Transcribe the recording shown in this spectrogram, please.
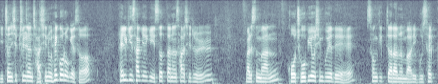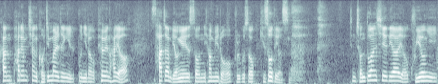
2017년 자신의 회고록에서 헬기 사격이 있었다는 사실을 말씀한 고 조비오 신부에 대해 성직자라는 말이 무색한 파렴치한 거짓말쟁이일 뿐이라고 표현하여 사자 명예훼손 혐의로 불구속 기소되었습니다. 지금 전두환 씨에 대하여 구형이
